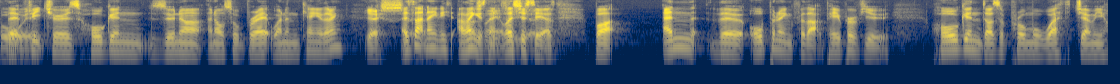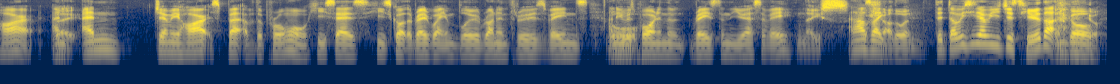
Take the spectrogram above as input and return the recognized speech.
Oh, that yeah. features Hogan, Zuna, and also Bret winning King of the Ring. yes. Is uh, that 90? I think it's 90. Let's just say 93, it is. But in the opening for that pay per view, Hogan does a promo with Jimmy Hart. And Right. in Jimmy Hart's bit of the promo, he says he's got the red, white, and blue running through his veins, and he was Oh. born and raised in the US of A. Nice. And I was like, did WCW just hear that and go,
